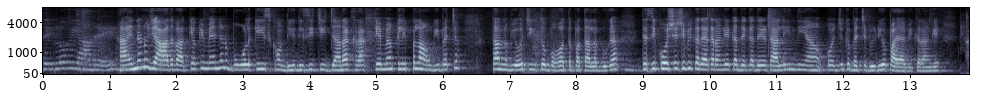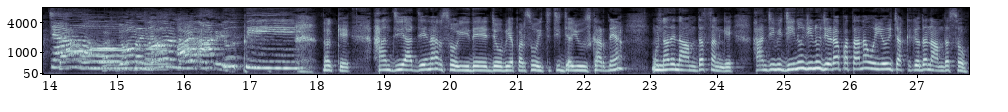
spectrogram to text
ਦੇਖ ਲਓ ਯਾਦ ਰਹੇ। ਹਾਂ ਇਹਨਾਂ ਨੂੰ ਯਾਦ ਵਾ ਕਿਉਂਕਿ ਮੈਂ ਇਹਨਾਂ ਨੂੰ ਬੋਲ ਕੇ ਹੀ ਸਿਖਾਉਂਦੀ ਹੁੰਦੀ ਸੀ ਚੀਜ਼ਾਂ ਰੱਖ ਰੱਖ ਕੇ। ਮੈਂ ਕਲਿੱਪ ਲਾਉਂਗੀ ਵਿੱਚ। ਤੁਹਾਨੂੰ ਵੀ ਉਹ ਚੀਜ਼ ਤੋਂ ਬਹੁਤ ਪਤਾ ਲੱਗੂਗਾ। ਤੇ ਅਸੀਂ ਕੋਸ਼ਿਸ਼ ਵੀ ਕਰਿਆ ਕਰਾਂਗੇ ਕਦੇ ਕਦੇ ਇਟਾਲੀਅਨ ਦੀਆਂ ਕੁਝ ਕੁ ਵਿੱਚ ਵੀਡੀਓ ਪਾਇਆ ਵੀ ਕਰਾਂਗੇ। ਓਕੇ ਹਾਂਜੀ ਅੱਜ ਇਹ ਨਾ ਰਸੋਈ ਦੇ ਜੋ ਵੀ ਆਪਾਂ ਰਸੋਈ 'ਚ ਚੀਜ਼ਾਂ ਯੂਜ਼ ਕਰਦੇ ਆ ਉਹਨਾਂ ਦੇ ਨਾਮ ਦੱਸਣਗੇ। ਹਾਂਜੀ ਵੀ ਜਿਹਨੂੰ ਜਿਹਨੂੰ ਜਿਹੜਾ ਪਤਾ ਨਾ ਉਹੀ ਉਹੀ ਚੱਕ ਕੇ ਉਹਦਾ ਨਾਮ ਦੱਸੋ।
